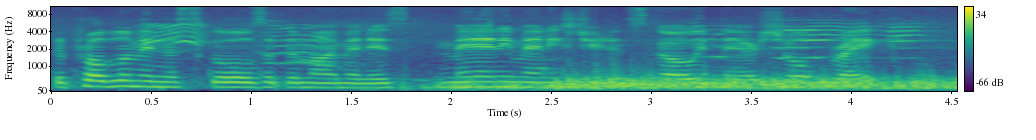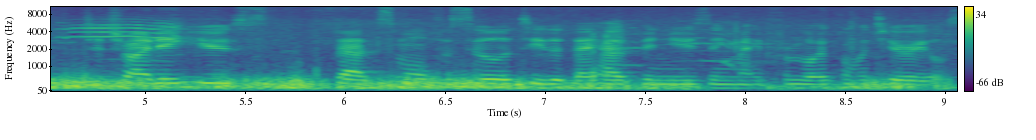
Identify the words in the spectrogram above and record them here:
the problem in the schools at the moment is many, many students go in their short break try to use that small facility that they have been using made from local materials.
